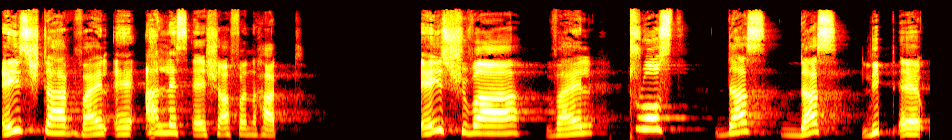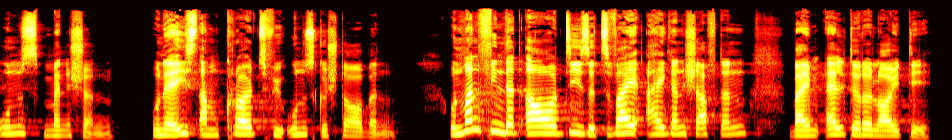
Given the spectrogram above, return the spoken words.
Er ist stark, weil er alles erschaffen hat. Er ist schwach, weil Trost, das, das liebt er uns Menschen. Und er ist am Kreuz für uns gestorben. Und man findet auch diese zwei Eigenschaften beim älteren Leute.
